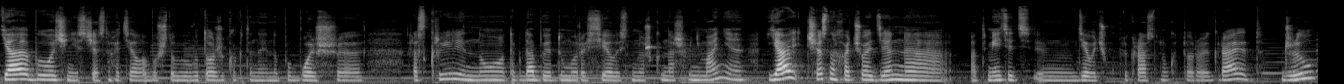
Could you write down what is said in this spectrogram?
Я бы очень, если честно, хотела бы, чтобы его тоже как-то, наверное, побольше раскрыли, но тогда бы, я думаю, рассеялось немножко наше внимание. Я, честно, хочу отдельно отметить девочку прекрасную, которая играет, Джилл,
